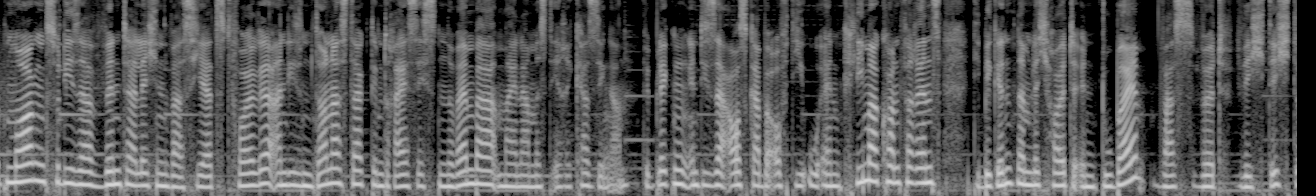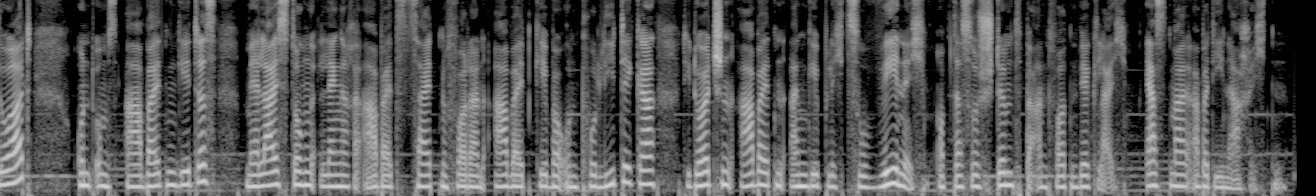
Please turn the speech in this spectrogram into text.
Guten Morgen zu dieser winterlichen Was jetzt Folge an diesem Donnerstag, dem 30. November. Mein Name ist Erika Singer. Wir blicken in dieser Ausgabe auf die UN-Klimakonferenz. Die beginnt nämlich heute in Dubai. Was wird wichtig dort? Und ums Arbeiten geht es. Mehr Leistung, längere Arbeitszeiten fordern Arbeitgeber und Politiker. Die Deutschen arbeiten angeblich zu wenig. Ob das so stimmt, beantworten wir gleich. Erstmal aber die Nachrichten.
